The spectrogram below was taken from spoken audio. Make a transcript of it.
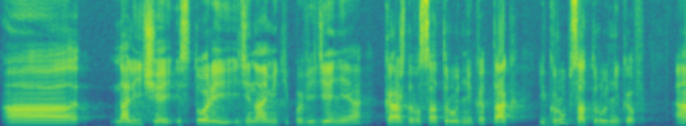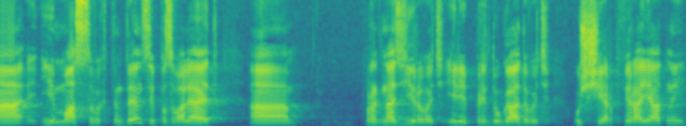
А, наличие истории и динамики поведения каждого сотрудника, так и групп сотрудников и массовых тенденций позволяет прогнозировать или предугадывать ущерб вероятный,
